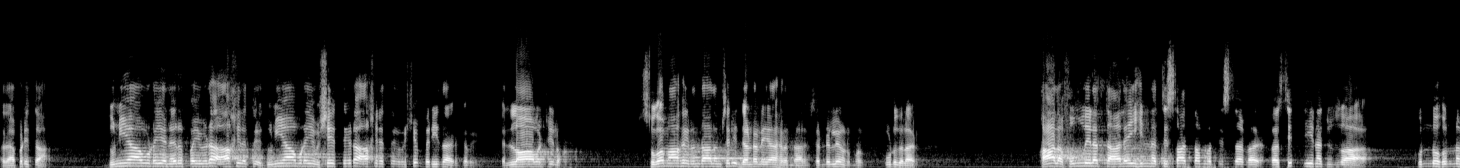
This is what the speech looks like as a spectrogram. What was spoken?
அது அப்படித்தான். துனியாவுடைய நெருப்பை விட ஆகிரத்து துனியாவுடைய விஷயத்தை விட ஆகிரத்து விஷயம் பெரியதாக இருக்க வேண்டும். எல்லாவற்றிலும். சுகமாக இருந்தாலும் சரி தண்டனையாக இருந்தாலும் ரெண்டுலயும் ரொம்ப கூடுதலாக இருக்கும் கால ஃபுல்லிலத் அலைஹின்ன திசாத்தம் வ ஜுசா வ- வ சித்தீன குல்லுஹுன்ன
